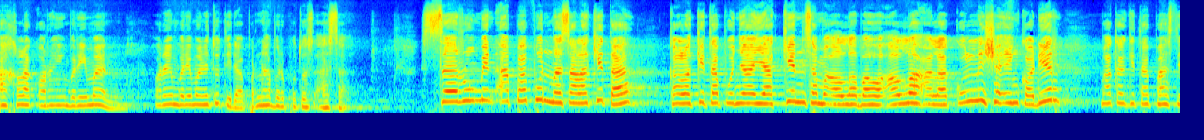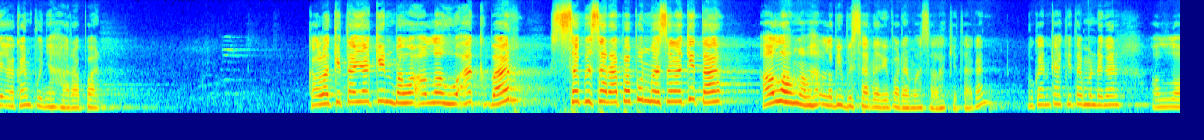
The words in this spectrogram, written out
akhlak orang yang beriman. Orang yang beriman itu tidak pernah berputus asa. Serumit apa pun masalah kita, kalau kita punya yakin sama Allah bahwa Allah ala kulli syai'in qadir, maka kita pasti akan punya harapan. Kalau kita yakin bahwa Allahu Akbar, sebesar apa pun masalah kita, Allah lebih besar daripada masalah kita kan? Bukankah kita mendengar Allahu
